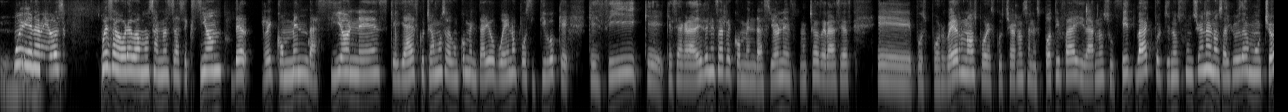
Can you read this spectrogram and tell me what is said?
Muy bien, amigos. Pues ahora vamos a nuestra sección de recomendaciones, que ya escuchamos algún comentario bueno, positivo, que, que sí, que, que se agradecen esas recomendaciones. Muchas gracias eh, pues por vernos, por escucharnos en Spotify y darnos su feedback, porque nos funciona, nos ayuda mucho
